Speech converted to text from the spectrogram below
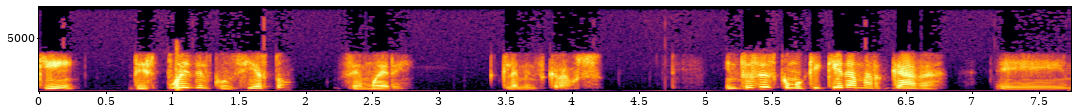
que después del concierto se muere Clemens Krauss. Entonces como que queda marcada eh,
